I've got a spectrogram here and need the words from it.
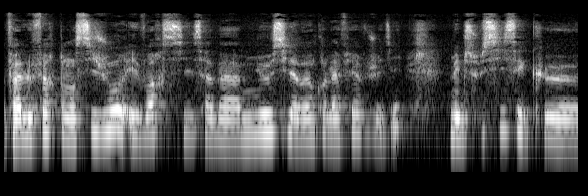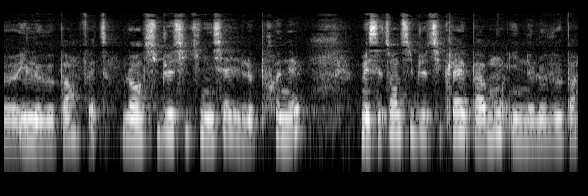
Enfin, le faire pendant 6 jours et voir si ça va mieux, s'il avait encore de la fièvre jeudi. Mais le souci, c'est qu'il ne le veut pas en fait. L'antibiotique initial, il le prenait. Mais cet antibiotique-là est pas bon, il ne le veut pas.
